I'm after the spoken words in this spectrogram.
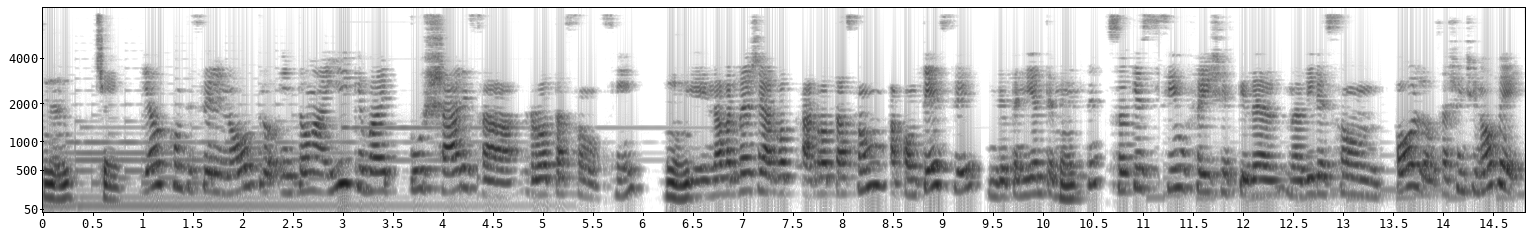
Uhum. Sim. E ao acontecer em outro, então aí que vai puxar essa rotação, sim? Uhum. E, na verdade, a, ro- a rotação acontece independentemente, só que se o feixe estiver na direção polos, a gente não vê.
